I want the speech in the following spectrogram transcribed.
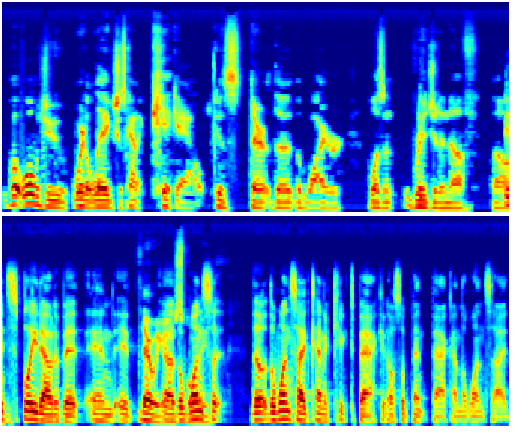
what what would you where the legs just kind of kick out because they're the the wire wasn't rigid enough. Um, it splayed out a bit, and it there we go. uh, the one the the one side kind of kicked back. It also bent back on the one side.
